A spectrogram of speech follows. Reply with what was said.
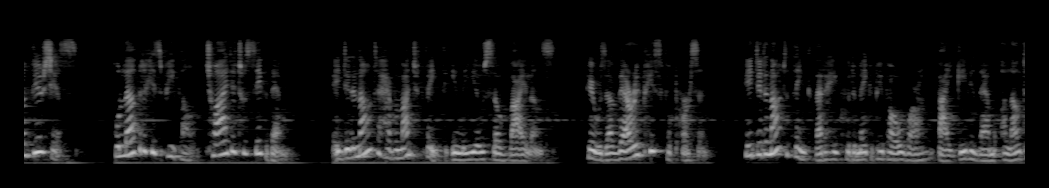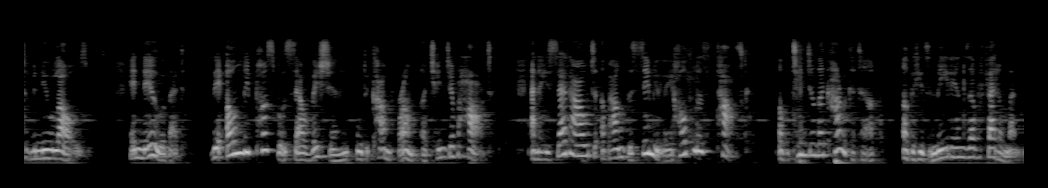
Confucius, who loved his people, tried to save them. He did not have much faith in the use of violence. He was a very peaceful person. He did not think that he could make people over by giving them a lot of new laws. He knew that the only possible salvation would come from a change of heart, and he set out upon the seemingly hopeless task of changing the character of his millions of fellowmen,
